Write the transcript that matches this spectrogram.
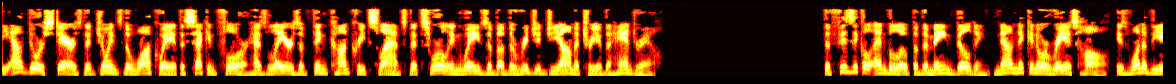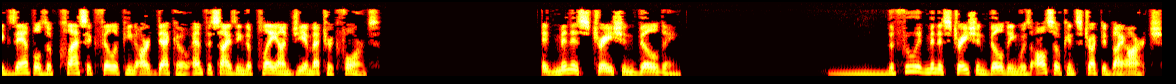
The outdoor stairs that joins the walkway at the second floor has layers of thin concrete slabs that swirl in waves above the rigid geometry of the handrail. The physical envelope of the main building, now Nicanor Reyes Hall, is one of the examples of classic Philippine Art Deco emphasizing the play on geometric forms. Administration Building The FU Administration Building was also constructed by Arch.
